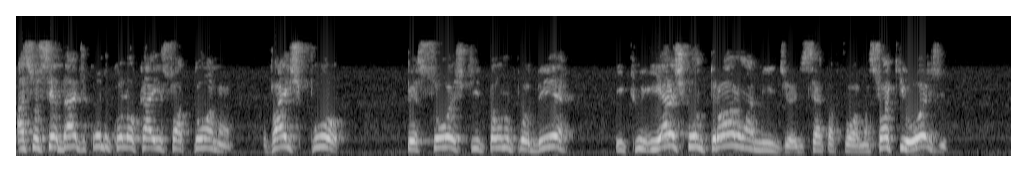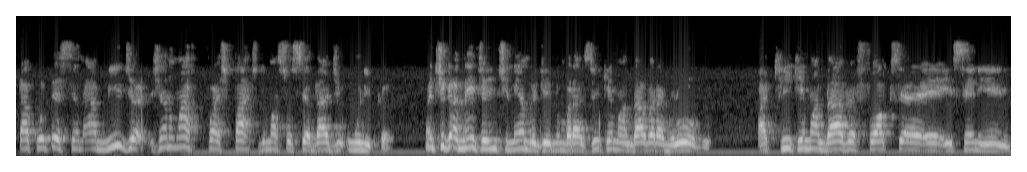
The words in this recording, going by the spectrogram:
A sociedade, quando colocar isso à tona, vai expor pessoas que estão no poder e, que, e elas controlam a mídia, de certa forma. Só que hoje está acontecendo. A mídia já não faz parte de uma sociedade única. Antigamente, a gente lembra que no Brasil quem mandava era Globo, aqui quem mandava é Fox e CNN.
